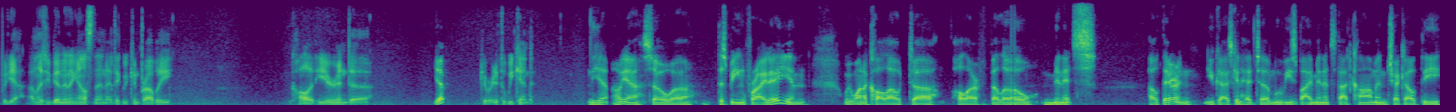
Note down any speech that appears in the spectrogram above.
but yeah, unless you've got anything else, then I think we can probably call it here and uh, Yep. get ready for the weekend. Yeah. Oh, yeah. So uh, this being Friday, and we want to call out uh, all our fellow minutes out there, and you guys can head to moviesbyminutes.com and check out the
